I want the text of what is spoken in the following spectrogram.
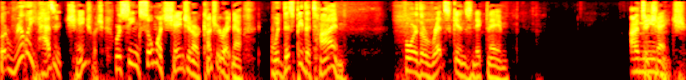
But really hasn't changed much. We're seeing so much change in our country right now. Would this be the time for the Redskins nickname I to mean, change?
